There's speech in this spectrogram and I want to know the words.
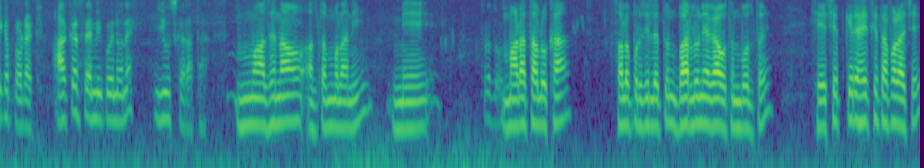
का प्रोडक्ट आकर सेमी को इन्होंने यूज़ करा था। माझं नाव अल्ताफ मुलानी मी माडा तालुका सोलापूर जिल्ह्यातून बारलून या गावातून बोलतोय. हे शेतकरी आहेत सीताफळाचे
